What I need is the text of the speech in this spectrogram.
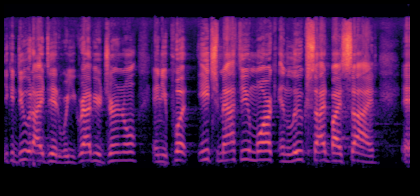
you can do what I did, where you grab your journal and you put each Matthew, Mark, and Luke side by side eh,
